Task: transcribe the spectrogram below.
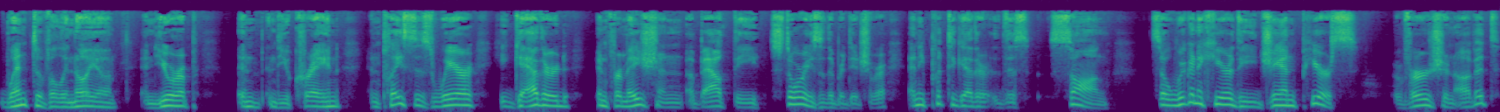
went to Volhynia in Europe, in, in the Ukraine, and places where he gathered information about the stories of the Berditchever, and he put together this song. So we're going to hear the Jan Peerce version of it.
